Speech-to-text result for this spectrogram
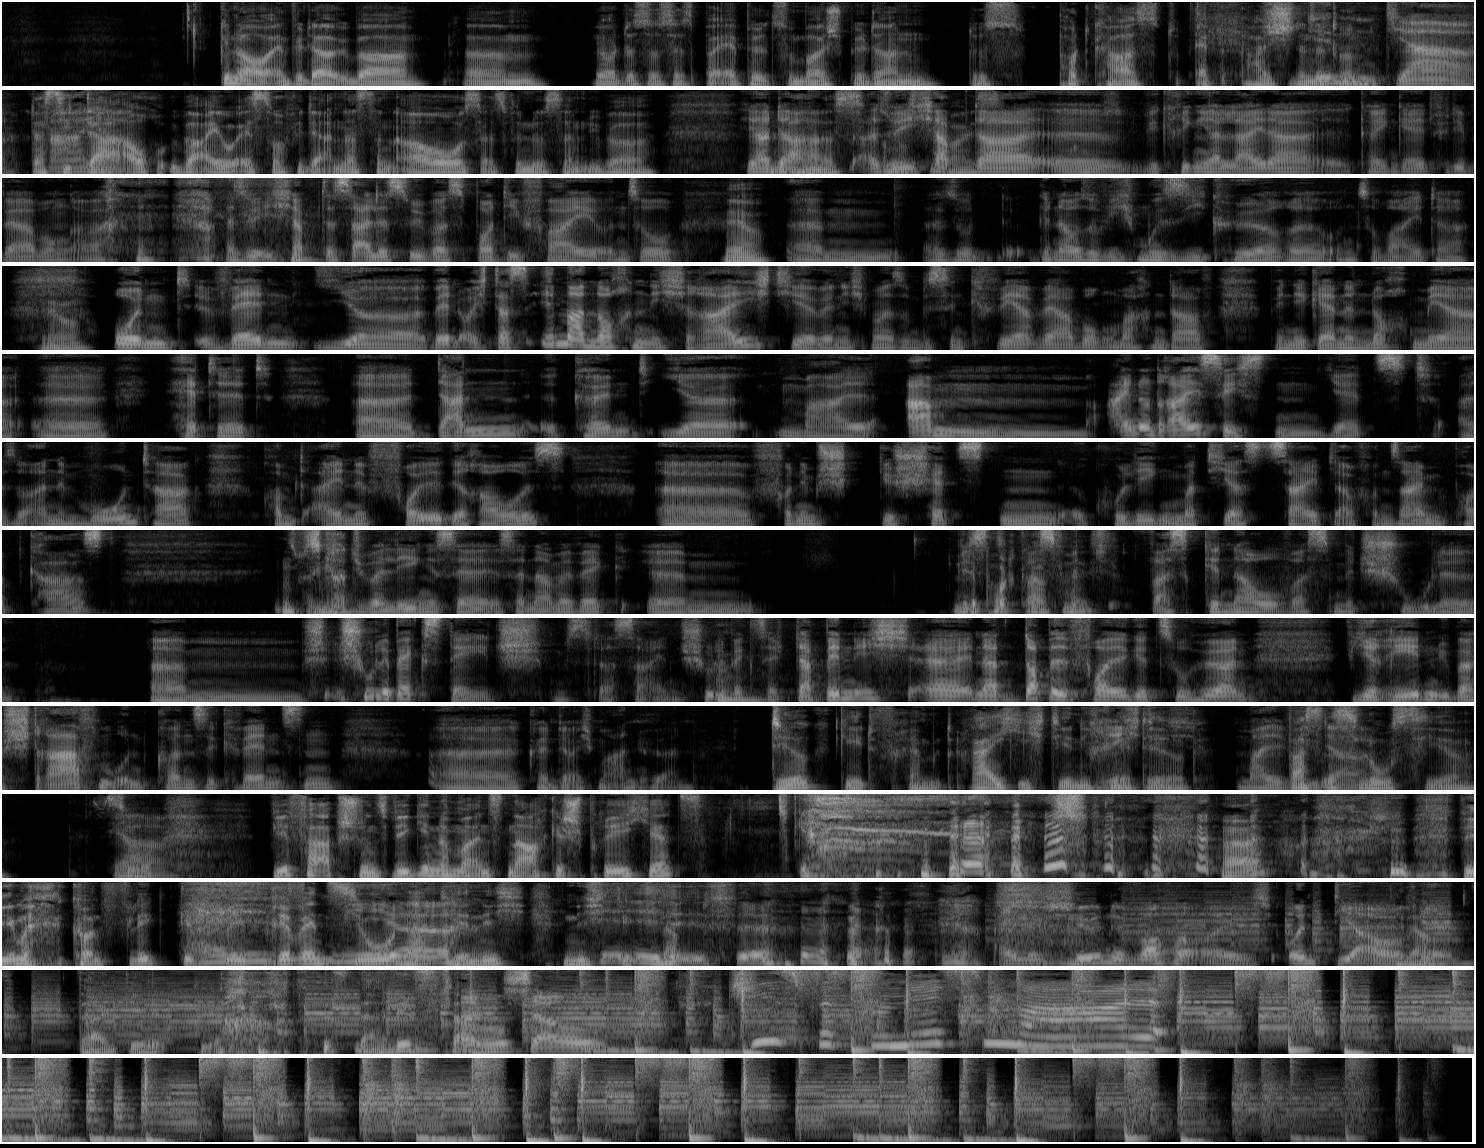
genau, entweder über, ähm, ja, das ist jetzt bei Apple zum Beispiel dann das Podcast-App heißt die dann da drin. Stimmt, ja. Das Ah, sieht da ja. auch über iOS noch wieder anders dann aus, als wenn du es dann über Ja, da, anderes- also anderes ich habe da, äh, wir kriegen ja leider äh, kein Geld für die Werbung, aber also ich habe das alles so über Spotify und so, ja, ähm, also genauso wie ich Musik höre und so weiter. ja. Und wenn ihr, wenn euch das immer noch nicht reicht hier, wenn ich mal so ein bisschen Querwerbung machen darf, wenn ihr gerne noch mehr äh, hättet, äh, dann könnt ihr mal am 31. jetzt, also an einem Montag, kommt eine Folge raus äh, von dem sch- geschätzten Kollegen Matthias Zeitler von seinem Podcast. Jetzt muss ich Mhm. gerade überlegen, ist der, ist der Name weg? Ähm, Mist, Podcast was mit, was genau, was mit Schule? Ähm, Sch- Schule Backstage müsste das sein. Schule Ah. Backstage. Da bin ich äh, in einer Doppelfolge zu hören. Wir reden über Strafen und Konsequenzen. Äh, könnt ihr euch mal anhören. Dirk geht fremd. Reich ich dir nicht Richtig. mehr, Dirk. Mal Was wieder. ist los hier? So. Ja. Wir verabschieden uns. Wir gehen nochmal ins Nachgespräch jetzt. Gehen mal Konfliktgespräch. Helft Prävention mir. hat hier nicht, nicht geklappt. Hilfe. Eine schöne Woche euch und dir auch. Genau. Danke. Dir auch. Bis dann. Bis dann. Ciao. Tschüss, bis zum nächsten Mal.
